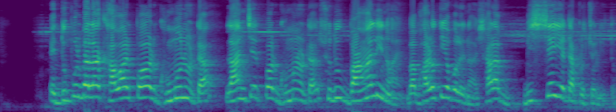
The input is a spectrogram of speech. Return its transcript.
এই দুপুরবেলা খাওয়ার পর ঘুমানোটা, লাঞ্চের পর ঘুমানোটা শুধু বাঙালি নয় বা ভারতীয় বলে নয়, সারা বিশ্বেই এটা প্রচলিত।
